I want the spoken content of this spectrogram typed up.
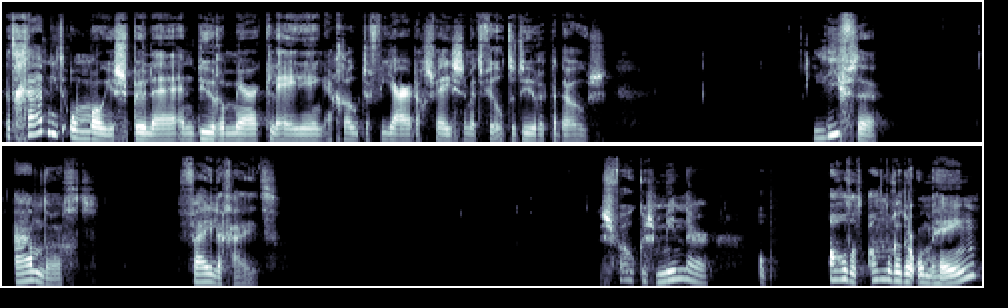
Het gaat niet om mooie spullen en dure merkkleding en grote verjaardagsfeesten met veel te dure cadeaus. liefde, aandacht, veiligheid. Dus focus minder op al dat andere eromheen,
